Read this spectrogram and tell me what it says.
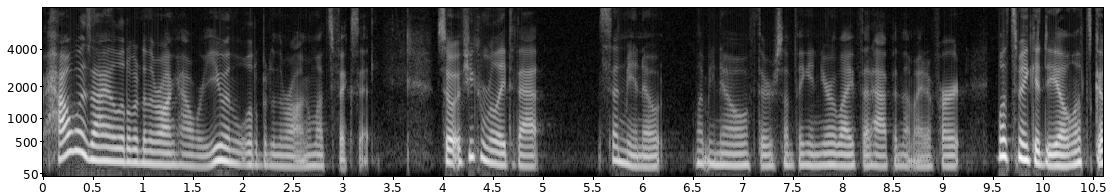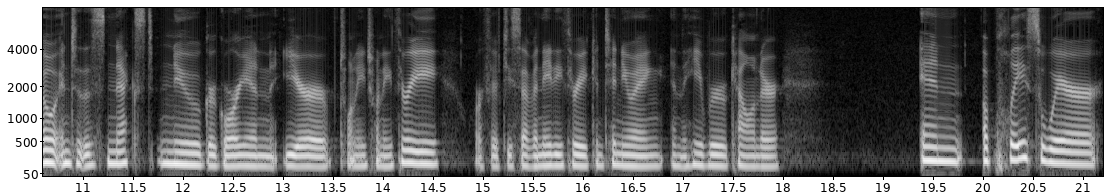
How was I a little bit in the wrong? How were you in a little bit in the wrong? And let's fix it. So if you can relate to that, send me a note. Let me know if there's something in your life that happened that might have hurt. Let's make a deal. Let's go into this next new Gregorian year, 2023 or 5783, continuing in the Hebrew calendar, in a place where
